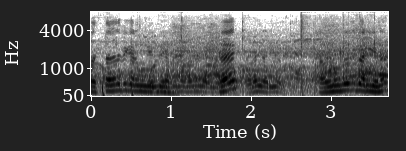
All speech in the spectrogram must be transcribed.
ਪਾਕਿਸਤਾਨ ਵਾਲੇ ਵੀ ਕਰੂੰਗੇ ਹੈ। ਹੁਣ। ਉਹਨਾਂ ਦੀ ਵਾਰੀ ਹੈ ਨਾ।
